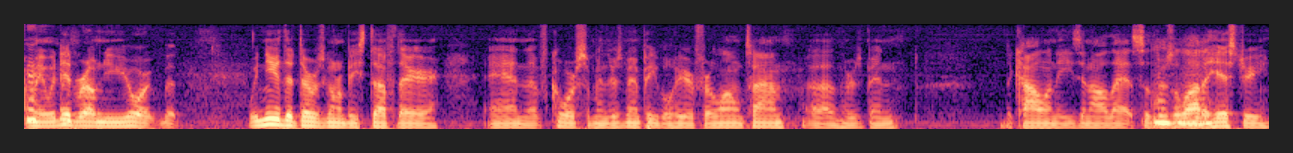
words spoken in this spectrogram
I mean, we did roam New York, but we knew that there was going to be stuff there. And of course, I mean, there's been people here for a long time. Uh, there's been the colonies and all that, so there's a lot of Mhm. history.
